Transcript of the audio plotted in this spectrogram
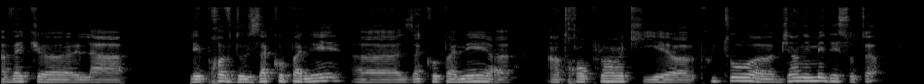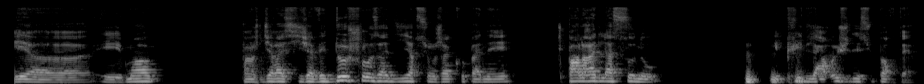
avec, la l'épreuve de Zakopane. Zakopane, un tremplin qui est, plutôt, bien aimé des sauteurs et moi, enfin, je dirais si j'avais 2 choses à dire sur Zakopane, je parlerais de la sono et puis de la ruche des supporters.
